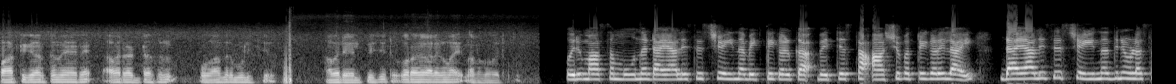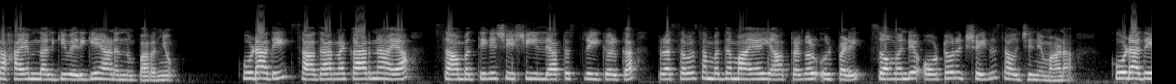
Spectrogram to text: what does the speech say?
പാർട്ടിക്കാർക്ക് നേരെ അവരുടെ അഡ്രസ്സിൽ മുഖാന്തരം വിളിച്ച് അവരെ ഏൽപ്പിച്ചിട്ട് കുറേ കാലങ്ങളായി നടന്നു വരുന്നു. ഒരു മാസം മൂന്ന് ഡയാലിസിസ് ചെയ്യുന്ന വ്യക്തികൾക്ക് വ്യത്യസ്ത ആശുപത്രികളിലായി ഡയാലിസിസ് ചെയ്യുന്നതിനുള്ള സഹായം നൽകി വരികയാണെന്നും പറഞ്ഞു. കൂടാതെ സാധാരണക്കാരനായ സാമ്പത്തിക ശേഷിയില്ലാത്ത സ്ത്രീകൾക്ക് പ്രസവ സംബന്ധമായ യാത്രകൾ ഉൾപ്പെടെ സോമന്റെ ഓട്ടോറിക്ഷയിൽ സൗജന്യമാണ്. കൂടാതെ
